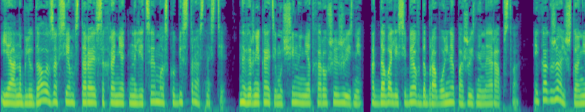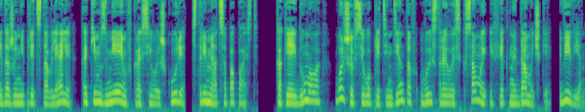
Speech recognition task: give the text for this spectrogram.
Я наблюдала за всем, стараясь сохранять на лице маску бесстрастности. Наверняка эти мужчины нет хорошей жизни, отдавали себя в добровольное пожизненное рабство. И как жаль, что они даже не представляли, каким змеем в красивой шкуре стремятся попасть. Как я и думала, больше всего претендентов выстроилась к самой эффектной дамочке — Вивьен.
